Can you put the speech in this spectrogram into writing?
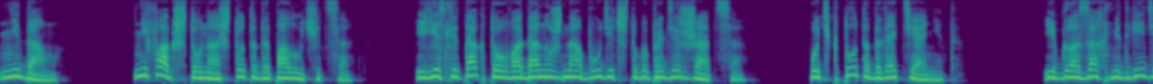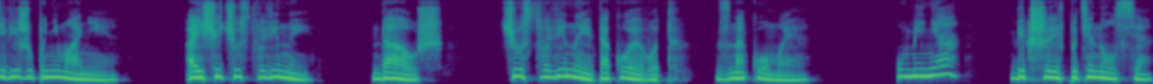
не дам. Не факт, что у нас что-то да получится. И если так, то вода нужна будет, чтобы продержаться. Хоть кто-то да дотянет. И в глазах медведя вижу понимание. А еще чувство вины. Да уж, чувство вины такое вот знакомое. «У меня...» — Бекшеев потянулся.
